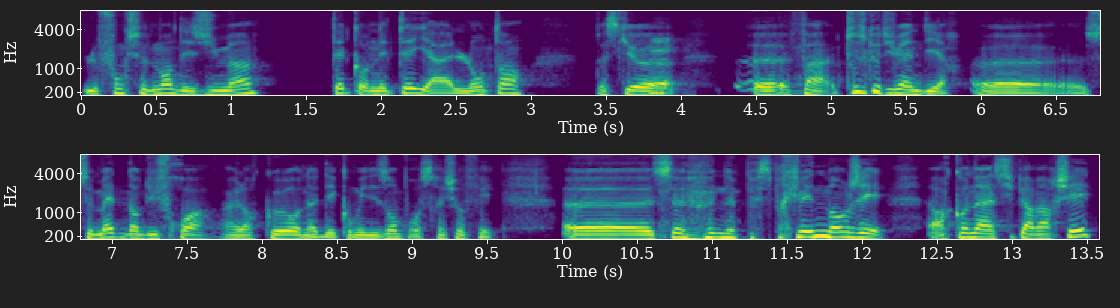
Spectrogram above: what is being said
le fonctionnement des humains, tel qu'on était il y a longtemps. Parce que. Mm. Euh, enfin, tout ce que tu viens de dire, euh, se mettre dans du froid alors qu'on a des combinaisons pour se réchauffer, euh, se, ne peut se priver de manger alors qu'on a un supermarché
